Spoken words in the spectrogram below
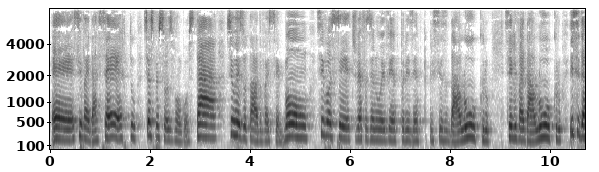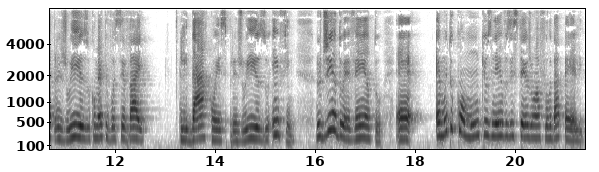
é, se vai dar certo, se as pessoas vão gostar, se o resultado vai ser bom, se você estiver fazendo um evento, por exemplo, que precisa dar lucro, se ele vai dar lucro, e se der prejuízo, como é que você vai lidar com esse prejuízo, enfim. No dia do evento, é, é muito comum que os nervos estejam à flor da pele.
